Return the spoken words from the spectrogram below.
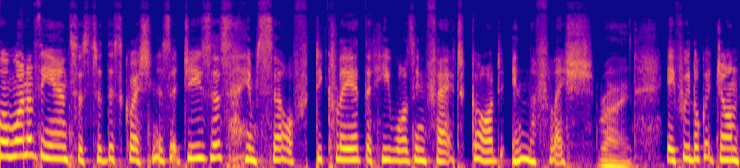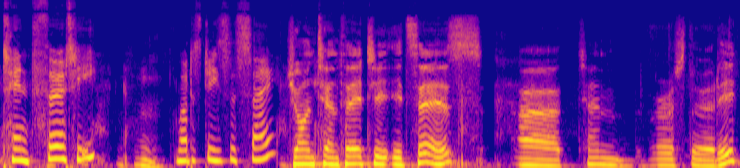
Well, one of the answers to this question is that Jesus himself declared that he was, in fact, God in the flesh. Right. If we look at John ten Mm-hmm. what does Jesus say? John 10:30 it says uh 10 verse 30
